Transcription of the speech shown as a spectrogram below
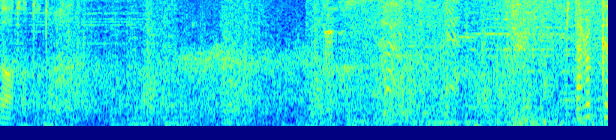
あとっとと。ピタルッカ。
